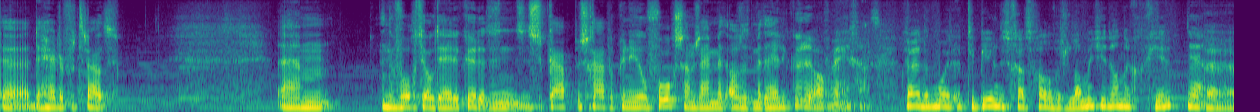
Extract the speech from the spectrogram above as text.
eh, de herder vertrouwt. Ehm, en dan volgt hij ook de hele kudde. Dus schapen kunnen heel volgzaam zijn met, als het met de hele kudde overheen gaat. Ja, en het mooie, het typerende is, gaat vooral over het lammetje dan een keer. Ja. Eh,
